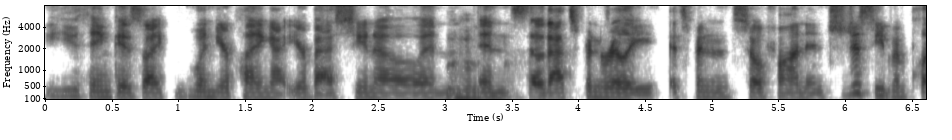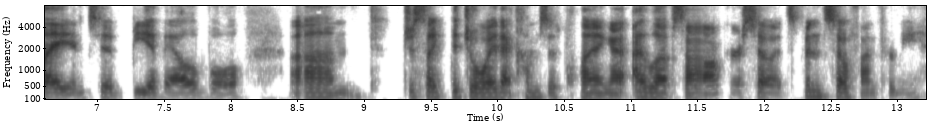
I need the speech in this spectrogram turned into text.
you think is like when you're playing at your best, you know, and Mhm. and so that's been really it's been so fun and to just even play and to be available. Um, just like the joy that comes with playing. I, I love soccer, so it's been so fun for me.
